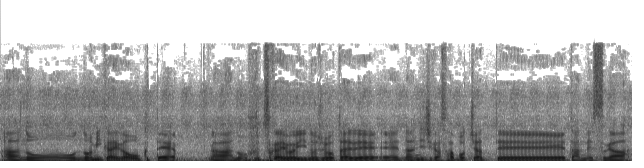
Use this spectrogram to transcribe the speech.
あの飲み会が多くてあの二日酔いの状態で、えー、何日かサボっちゃってたんですが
